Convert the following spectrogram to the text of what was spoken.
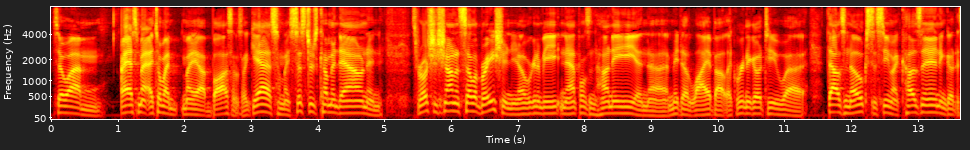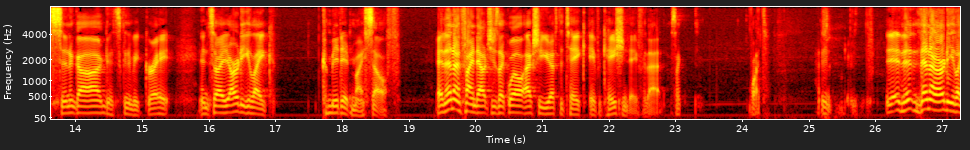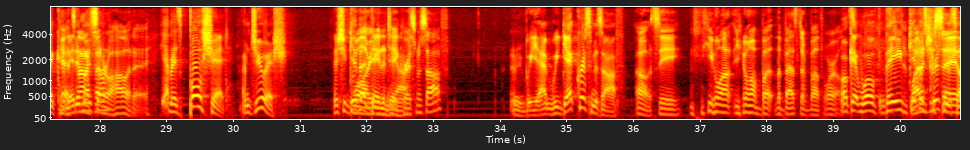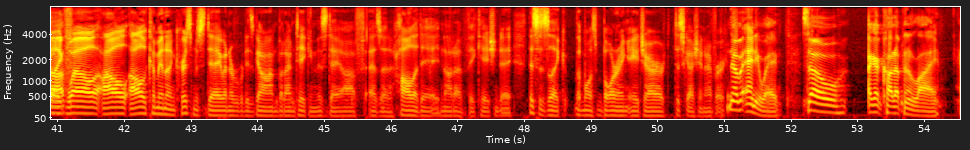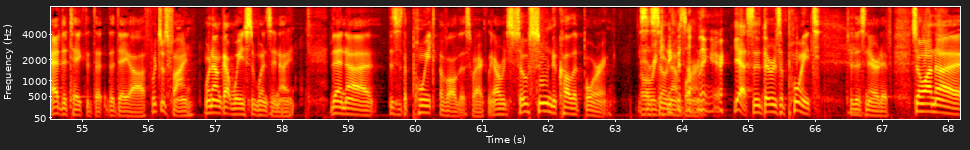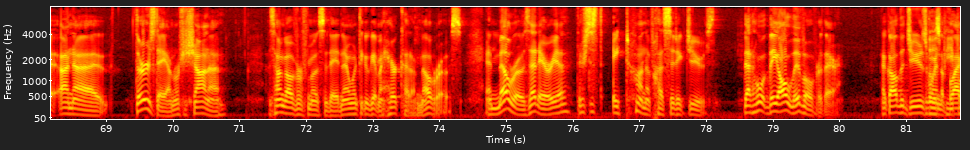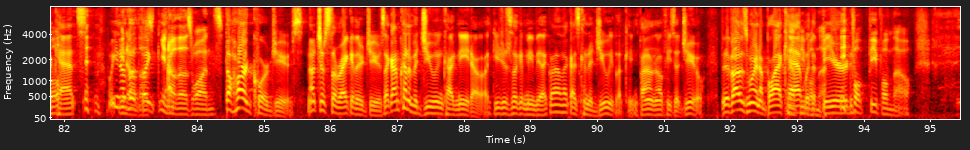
So um, I asked my, I told my my uh, boss, I was like, yeah, so my sister's coming down, and it's Rosh Hashanah celebration. You know, we're gonna be eating apples and honey, and uh, I made a lie about like we're gonna go to uh, Thousand Oaks to see my cousin and go to synagogue. It's gonna be great. And so I already like committed myself. And then I find out she's like, well, actually, you have to take a vacation day for that. It's like, what? I didn't. and Then I already like yeah, committed it's not myself. a federal holiday. Yeah, but it's bullshit. I'm Jewish. They should give well, that day you to going to me take off. Christmas off? We have, we get Christmas off. Oh, see, you want you want but the best of both worlds. Okay, well they give Why us don't you Christmas say off. like, well, I'll I'll come in on Christmas Day when everybody's gone, but I'm taking this day off as a holiday, not a vacation day. This is like the most boring HR discussion ever. no, but anyway, so I got caught up in a lie. Had to take the, the day off, which was fine. Went out and got wasted Wednesday night. Then uh, this is the point of all this, Wackley. Are we so soon to call it boring? This Are is so not boring. here? Yes, so there is a point to this narrative. So on uh, on uh, Thursday on Rosh Hashanah, I was hungover for most of the day, and then I went to go get my hair cut on Melrose. And Melrose, that area, there's just a ton of Hasidic Jews. That whole they all live over there. Like all the Jews wearing Those the black hats. Well, you know, the, those, like you know those ones. the hardcore Jews, not just the regular Jews. Like I'm kind of a Jew incognito. Like you just look at me and be like, well, that guy's kind of Jewy looking, but I don't know if he's a Jew. But if I was wearing a black Yeah, hat with a know. beard, People, people know.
